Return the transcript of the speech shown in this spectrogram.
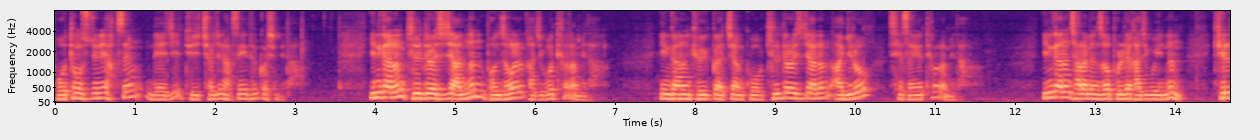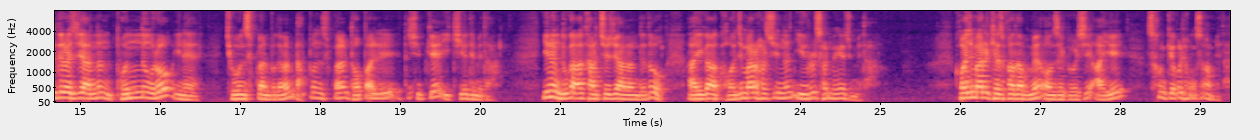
보통 수준의 학생 내지 뒤처진 학생이 될 것입니다. 인간은 길들여지지 않는 본성을 가지고 태어납니다. 인간은 교육받지 않고 길들여지지 않은 아기로 세상에 태어납니다. 인간은 자라면서 본래 가지고 있는 길들여지지 않는 본능으로 인해 좋은 습관보다는 나쁜 습관을 더 빨리 쉽게 익히게 됩니다. 이는 누가 가르쳐주지 않았는데도 아이가 거짓말을 할 수 있는 이유를 설명해 줍니다. 거짓말을 계속하다 보면 어느새 그것이 아이의 성격을 형성합니다.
